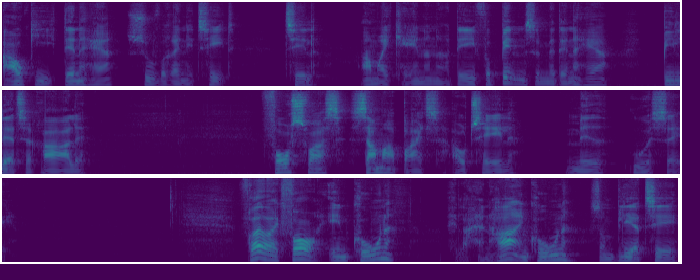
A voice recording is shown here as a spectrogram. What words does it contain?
afgive denne her suverænitet til amerikanerne. Og det er i forbindelse med denne her bilaterale forsvarssamarbejdsaftale med USA. Frederik får en kone, eller han har en kone, som bliver til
